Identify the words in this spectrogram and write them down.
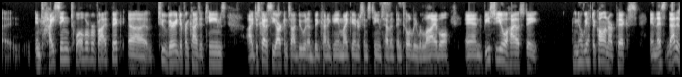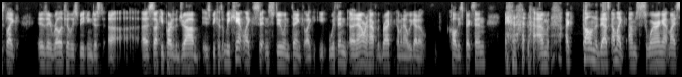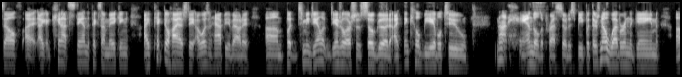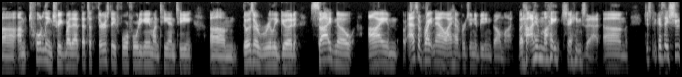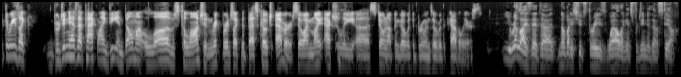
enticing 12 over 5 pick. Uh, two very different kinds of teams. I just got to see Arkansas do it in a big kind of game. Mike Anderson's teams haven't been totally reliable. And VCU, Ohio State, you know, we have to call in our picks. And this, that is like is a relatively speaking just uh, a sucky part of the job is because we can't like sit and stew and think like within an hour and a half of the bracket coming out we got to call these picks in and I'm I call him the desk. I'm like I'm swearing at myself. I, I cannot stand the picks I'm making. I picked Ohio State. I wasn't happy about it. Um, but to me, D'Angelo Russell is so good. I think he'll be able to not handle the press, so to speak. But there's no Weber in the game. Uh, I'm totally intrigued by that. That's a Thursday 4:40 game on TNT. Um, those are really good. Side note. I'm as of right now, I have Virginia beating Belmont, but I might change that. Um, just because they shoot threes. Like Virginia has that pack line D, and Belmont loves to launch it. And Rick Byrd's like the best coach ever, so I might actually uh, stone up and go with the Bruins over the Cavaliers. You realize that uh, nobody shoots threes well against Virginia, though. Still.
